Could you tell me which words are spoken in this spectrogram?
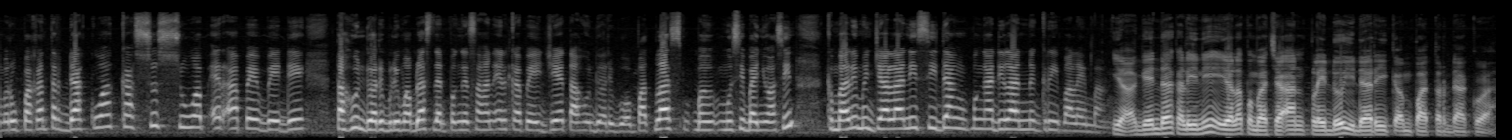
merupakan terdakwa kasus suap RAPBD tahun 2015 dan pengesahan LKPJ tahun 2014 Ba- Musi Banyu Asin kembali menjalani sidang Pengadilan Negeri Palembang. Ya, agenda kali ini ialah pembacaan pledoi dari keempat terdakwa.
